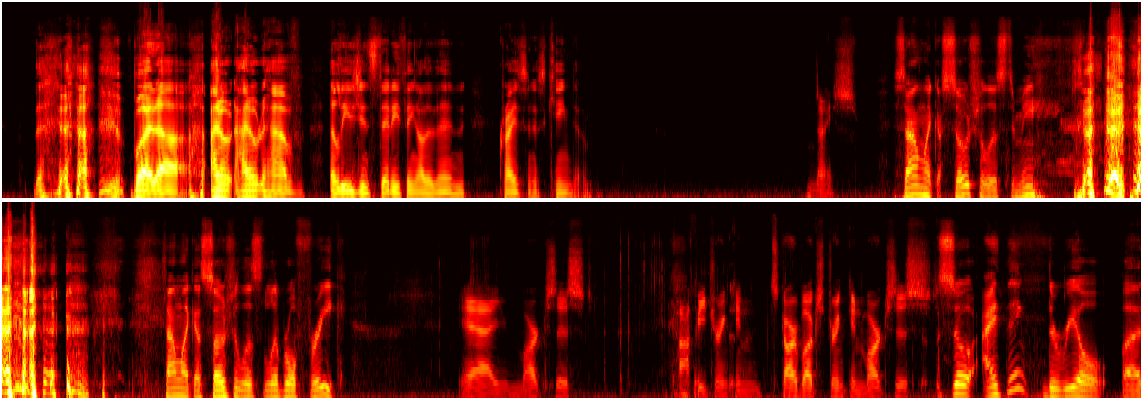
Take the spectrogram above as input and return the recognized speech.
but uh, I don't I don't have allegiance to anything other than Christ and His kingdom. nice. Sound like a socialist to me. Sound like a socialist liberal freak. Yeah, you Marxist, coffee drinking, Starbucks drinking Marxist. So I think the real uh,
